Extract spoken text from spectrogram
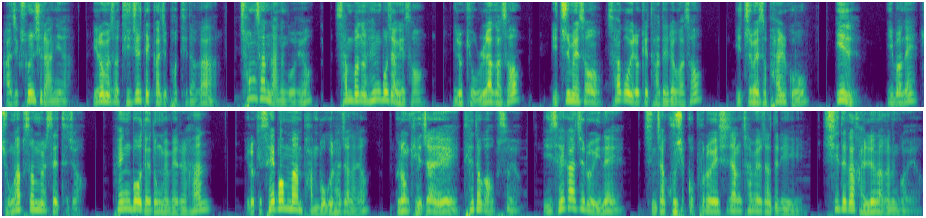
아직 손실 아니야. 이러면서 뒤질 때까지 버티다가 청산 나는 거예요. 3번은 횡보장에서 이렇게 올라가서 이쯤에서 사고 이렇게 다 내려가서 이쯤에서 팔고 1. 이번에 종합 선물 세트죠. 횡보 내동 매매를 한 이렇게 세 번만 반복을 하잖아요. 그럼 계좌에 테더가 없어요. 이 세 가지로 인해 진짜 99%의 시장 참여자들이 시드가 갈려나가는 거예요.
